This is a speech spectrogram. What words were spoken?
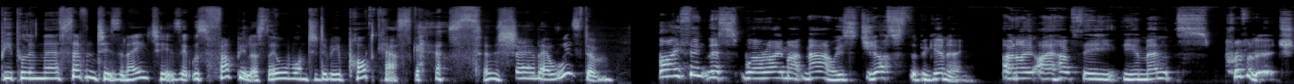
people in their 70s and 80s. It was fabulous. They all wanted to be podcast guests and share their wisdom. I think this, where I'm at now, is just the beginning. And I, I, have the, the immense privilege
